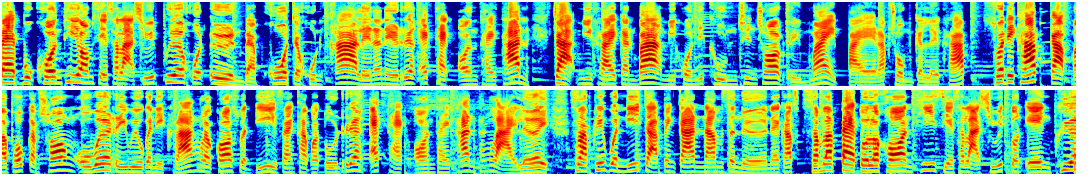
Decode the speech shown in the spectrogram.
8 บุคคลที่ยอมเสียสละชีวิตเพื่อคนอื่น แบบโคตรจะคุณค่าเลยนะในเรื่อง Attack on Titan จะมีใครกันบ้าง มีคนที่คุณชื่นชอบหรือไม่ไปรับชมกันเลยครับ สวัสดีครับ กลับมาพบกับช่อง Over Review กันอีกครั้ง แล้วก็สวัสดีแฟนคลับการ์ตูนเรื่อง Attack on Titan ทั้งหลายเลยสำหรับคลิปวันนี้จะเป็นการนำเสนอนะครับสำหรับ 8 ตัวละครที่เสียสละชีวิตตนเองเพื่อ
